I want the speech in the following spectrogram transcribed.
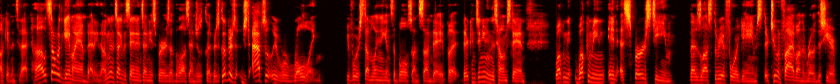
I'll get into that. Uh, let's start with the game I am betting, though. I'm going to talk to the San Antonio Spurs of the Los Angeles Clippers. Clippers just absolutely were rolling before stumbling against the Bulls on Sunday, but they're continuing this homestand, welcoming welcoming in a Spurs team that has lost three or four games. They're two and five on the road this year.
